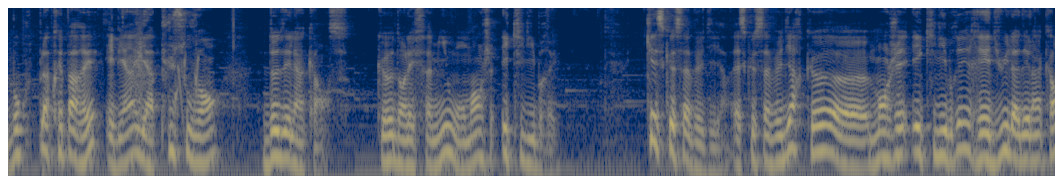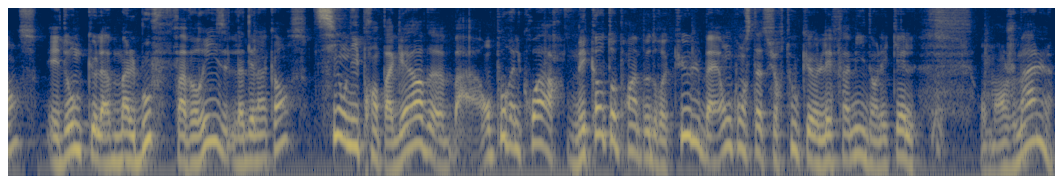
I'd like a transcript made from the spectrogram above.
beaucoup de plats préparés, eh bien, il y a plus souvent de délinquance que dans les familles où on mange équilibré. Qu'est-ce que ça veut dire? Est-ce que ça veut dire que euh, manger équilibré réduit la délinquance? Et donc que la malbouffe favorise la délinquance? Si on n'y prend pas garde, bah, on pourrait le croire. Mais quand on prend un peu de recul, bah, on constate surtout que les familles dans lesquelles on mange mal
